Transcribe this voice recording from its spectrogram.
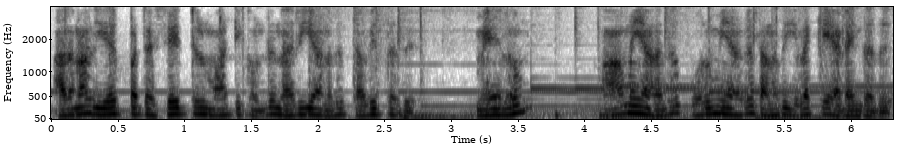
அதனால் ஏற்பட்ட சேற்றில் மாட்டிக்கொண்டு நரியானது தவித்தது. மேலும் ஆமையானது பொறுமையாக தனது இலக்கை அடைந்தது.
